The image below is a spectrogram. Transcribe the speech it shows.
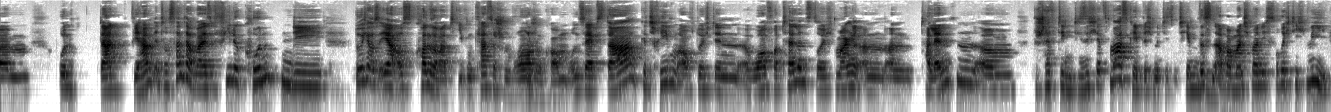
Ähm, und da, wir haben interessanterweise viele Kunden, die durchaus eher aus konservativen, klassischen Branchen kommen. Und selbst da, getrieben auch durch den War for Talents, durch Mangel an, an Talenten, ähm, beschäftigen die sich jetzt maßgeblich mit diesen Themen, wissen aber manchmal nicht so richtig wie.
